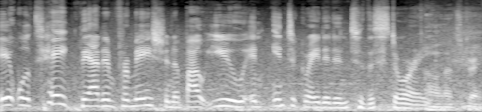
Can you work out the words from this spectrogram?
it will take that information about you and integrate it into the story oh, that's great.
